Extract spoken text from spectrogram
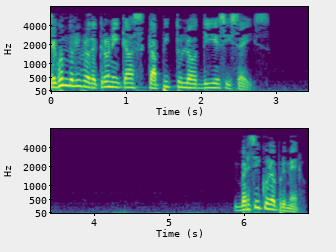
Segundo libro de Crónicas, capítulo 16. Versículo primero.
